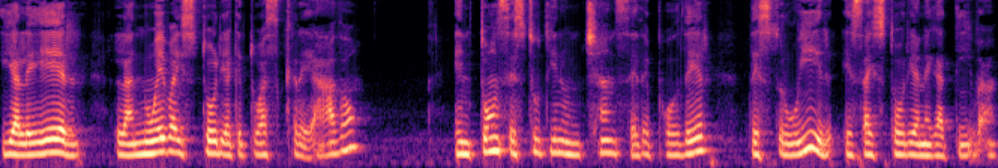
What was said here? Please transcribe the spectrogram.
y a leer la nueva historia que tú has creado, entonces tú tienes un chance de poder destruir esa historia negativa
